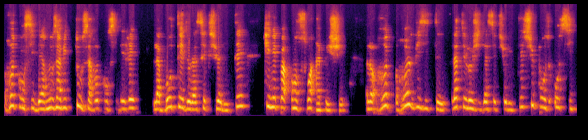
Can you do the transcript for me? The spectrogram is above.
reconsidère, nous invite tous à reconsidérer la beauté de la sexualité qui n'est pas en soi un péché. Alors, revisiter la théologie de la sexualité suppose aussi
